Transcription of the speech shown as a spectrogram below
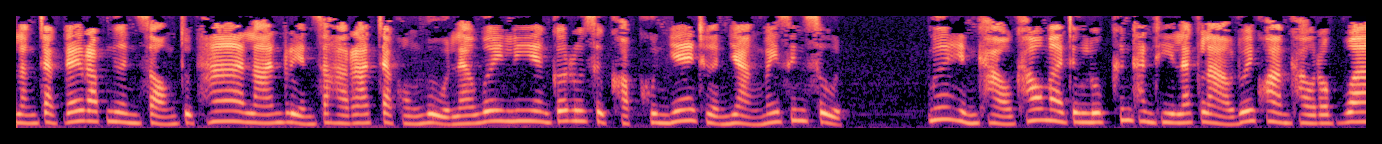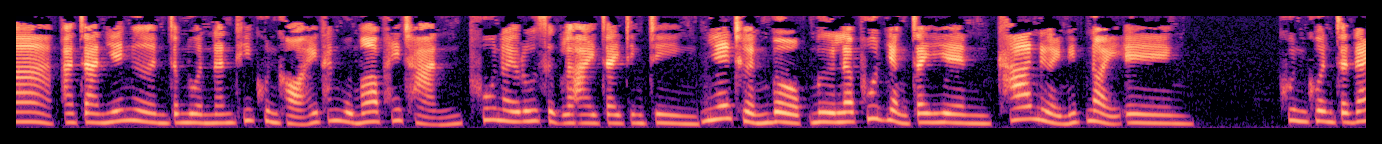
หลังจากได้รับเงิน 2.5 ล้านเหรียญสหรัฐจากหงหูและเว่ยเลี่ยงก็รู้สึกขอบคุณเย่เฉินอย่างไม่สิ้นสุด เมื่อเห็นเขาเข้ามาจึงลุกขึ้นทันทีและกล่าวด้วยความเคารพว่า อาจารย์เย่เงินจำนวนนั้นที่คุณขอให้ท่านหูมอบให้ฉัน ผู้น้อยรู้สึกละอายใจจริง ๆ เย่เฉินโบกมือและพูดอย่างใจเย็น ข้าเหนื่อยนิดหน่อยเอง คุณควรจะได้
